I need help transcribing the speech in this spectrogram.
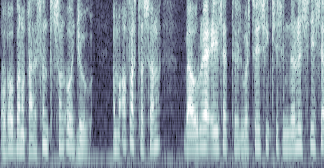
wuxuu balan qaaday shanta sano oo joogo ama afarta sano baawraaciisa transportationkiisa noloshiisa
